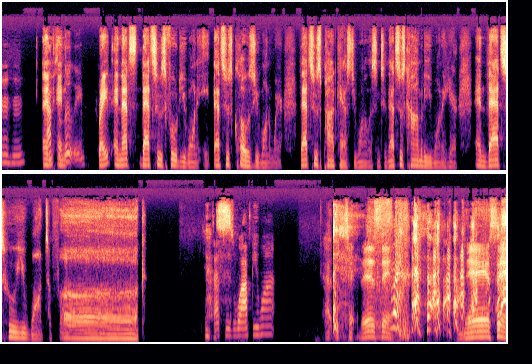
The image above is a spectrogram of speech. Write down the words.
Hmm and and Absolutely. Right and that's that's whose food you want to eat that's whose clothes you want to wear that's whose podcast you want to listen to that's whose comedy you want to hear and that's who you want to fuck That's whose WAP you want. I- t- Listen, listen.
